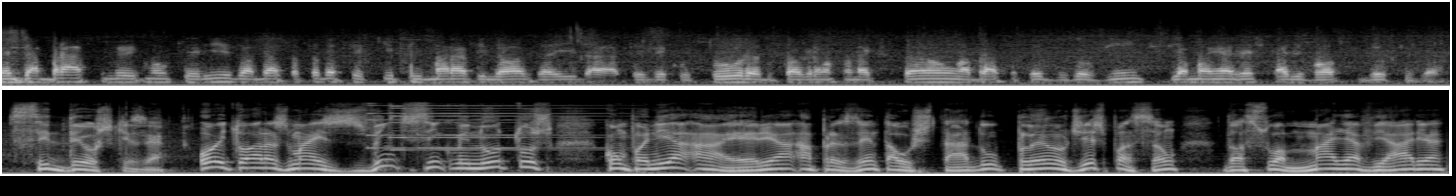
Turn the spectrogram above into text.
Grande abraço, meu irmão querido, um abraço a toda a equipe maravilhosa aí da TV Cultura, do programa Conexão, um abraço a todos os ouvintes e amanhã a gente está de volta, se Deus quiser. Se Deus quiser. 8 horas mais 25 minutos, Companhia Aérea apresenta ao Estado o plano de expansão da sua malha viária,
